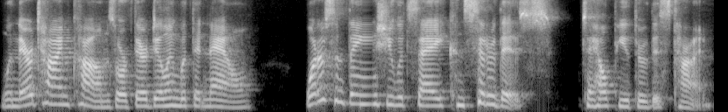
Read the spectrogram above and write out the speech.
when their time comes, or if they're dealing with it now, what are some things you would say, consider this to help you through this time?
